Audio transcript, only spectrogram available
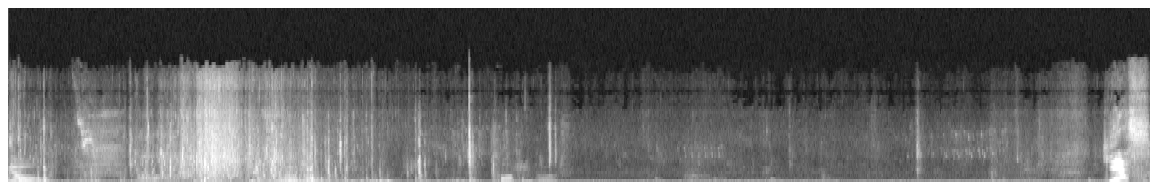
Go. Talking. Yes.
